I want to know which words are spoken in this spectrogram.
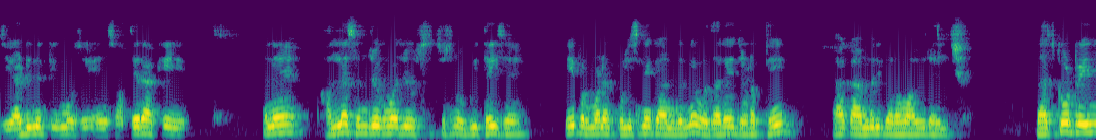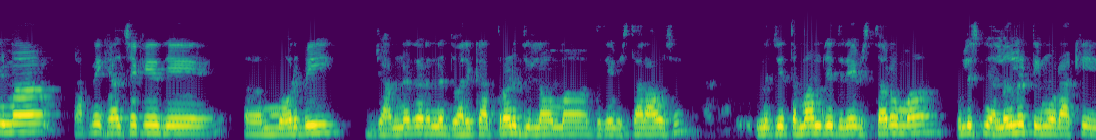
જીઆરડીની ટીમો છે, એને સાથે રાખી અને હાલના સંજોગોમાં જે સિચ્યુએશન ઊભી થઈ છે, એ પ્રમાણે પોલીસની કામગીરીને વધારે ઝડપથી આ કામગીરી કરવામાં આવી રહી છે. રાજકોટ રેન્જમાં આપને ખ્યાલ છે કે જે મોરબી, જામનગર અને દ્વારિકા ત્રણ જિલ્લાઓમાં દરિયા વિસ્તાર આવશે અને જે તમામ જે દરિયા વિસ્તારોમાં પોલીસની અલગ અલગ ટીમો રાખી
